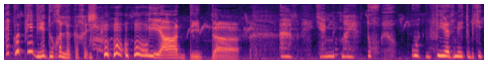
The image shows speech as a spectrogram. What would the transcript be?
Ek hoop jy weet hoe gelukkig is jy. Ja, Dita. Um, jy moet my tog ook weer net 'n bietjie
